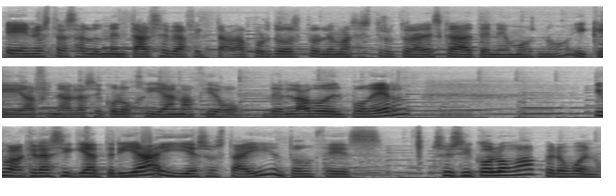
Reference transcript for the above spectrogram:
eh, nuestra salud mental se ve afectada por todos los problemas estructurales que ahora tenemos, ¿no? Y que al final la psicología nació del lado del poder, igual que la psiquiatría, y eso está ahí. Entonces, soy psicóloga, pero bueno,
